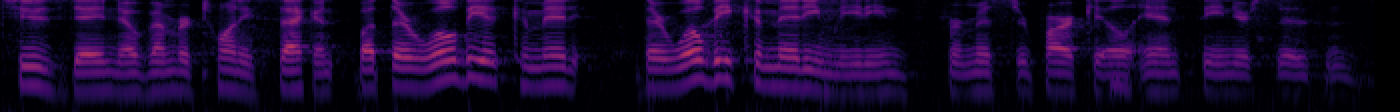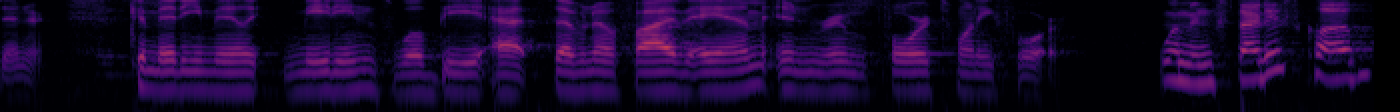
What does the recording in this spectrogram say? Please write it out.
Tuesday, November 22nd, but there will be a committee. There will be committee meetings for Mr. Parkhill and Senior Citizens Dinner. Committee me- meetings will be at 7:05 a.m. in room 424. Women's Studies Club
